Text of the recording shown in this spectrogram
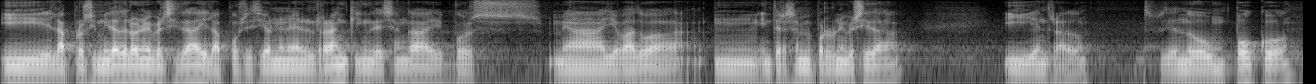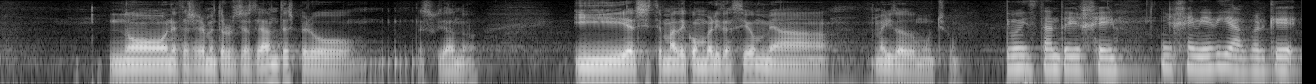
Y la proximidad de la universidad y la posición en el ranking de Shanghái pues, me ha llevado a mm, interesarme por la universidad y he entrado. Estudiando un poco, no necesariamente los días de antes, pero estudiando. Y el sistema de convalidación me ha, me ha ayudado mucho. En un instante dije ingeniería porque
